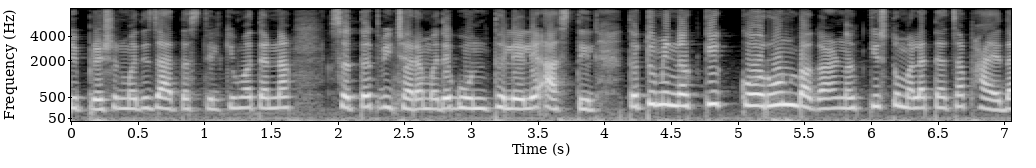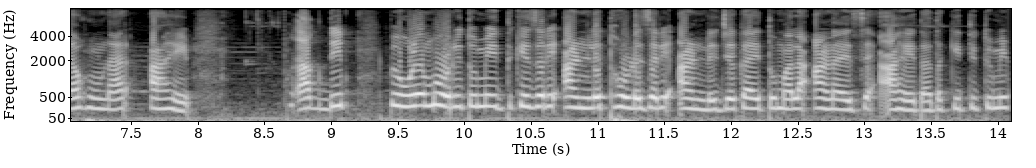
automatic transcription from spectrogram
डिप्रेशनमध्ये जात असतील किंवा त्यांना सतत विचारामध्ये गुंतलेले असतील तर तुम्ही नक्की करून बघा. नक्कीच तुम्हाला त्याचा फायदा होणार आहे. अगदी पिवळे मोहरी तुम्ही इतके जरी आणले थोडे जरी आणले जे काही तुम्हाला आणायचे आहेत आता किती तुम्ही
